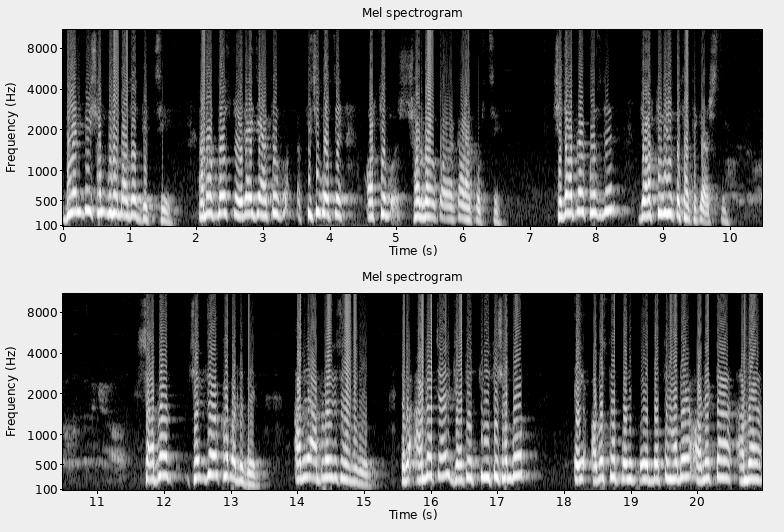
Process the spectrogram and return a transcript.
বিএনপি সম্পূর্ণ মদত দিচ্ছে। আমার প্রশ্ন এরাই যে এত কিছু করছে, অর্থ সরবরাহ করা- কারা করছে? সেটা আপনারা খোঁজ নেন যে অর্থগুলি কোথা থেকে আসছে। আপনার সেগুলো খবর নেবেন। আমি আপনার কাছে অনুরোধ এবার আমরা চাই যত দ্রুত সম্ভব এই অবস্থা পরিবর্তন হবে। অনেকটা আমরা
